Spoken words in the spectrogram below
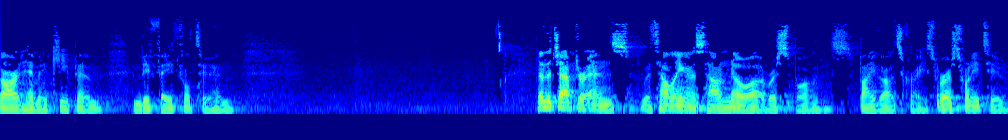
guard him and keep him and be faithful to him. Then the chapter ends with telling us how Noah responds by God's grace. Verse 22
